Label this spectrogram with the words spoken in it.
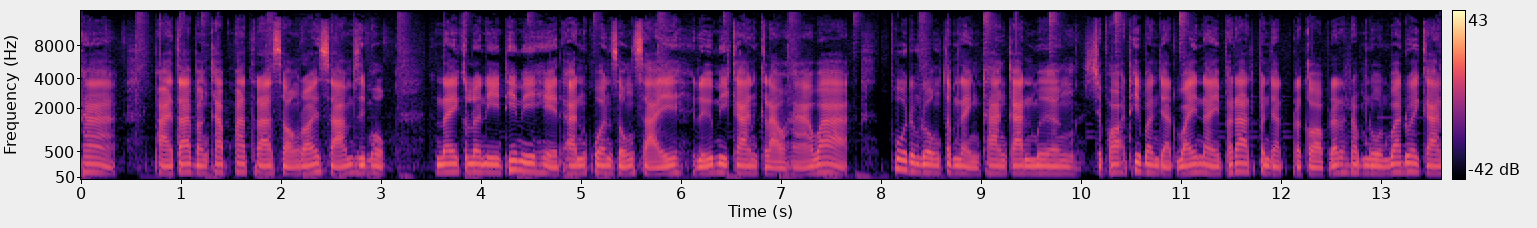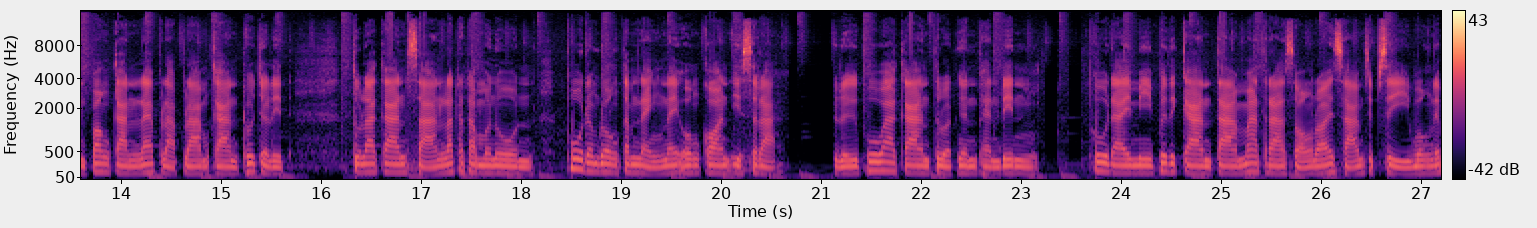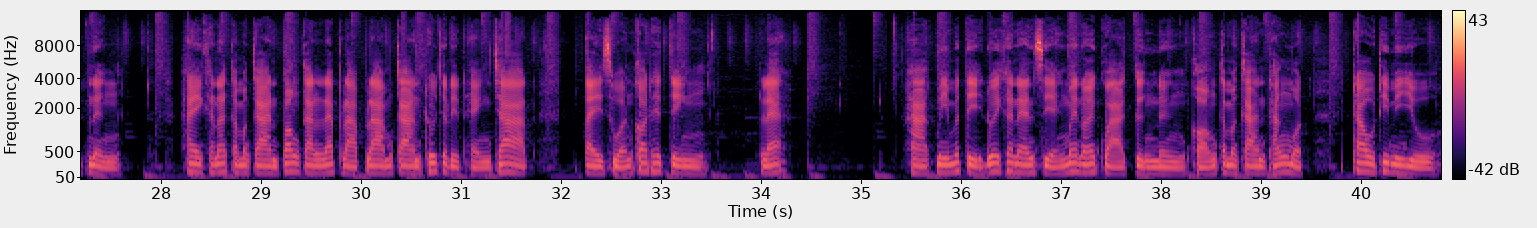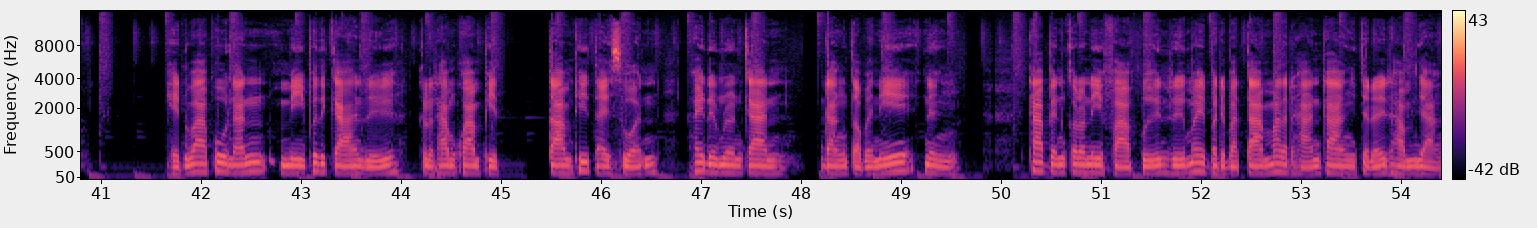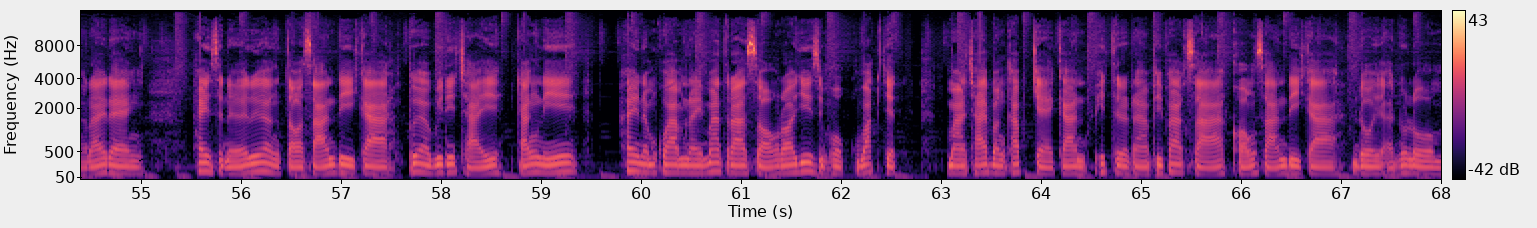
235 ภายใต้บังคับมาตรา 236 ในกรณีที่มีเหตุอันควรสงสัย หรือมีการกล่าวหาว่า ผู้ดำรงตำแหน่งทางการเมือง เฉพาะที่บัญญัติไว้ในพระราชบัญญัติประกอบรัฐธรรมนูญว่าด้วยการป้องกันและปราบปรามการทุจริต ตุลาการศาลรัฐธรรมนูญ ผู้ดำรงตำแหน่งในองค์กรอิสระ หรือผู้ว่าการตรวจเงินแผ่นดิน ผู้ใดมีพฤติการตามมาตรา 234 วงเล็บหนึ่งให้คณะกรรมการป้องกันและปราบปรามการทุจริตแห่งชาติ ไต่สวนข้อเท็จจริง และ หากมีมติด้วยคะแนนเสียงไม่น้อยกว่ากึ่งหนึ่งของกรรมการทั้งหมดเท่าที่มีอยู่ เห็นว่าผู้นั้นมีพฤติการหรือกระทำความผิดตามที่ไต่สวนให้ดำเนินการดังต่อไปนี้ 1. ถ้าเป็นกรณีฝ่าฝืนหรือไม่ปฏิบัติตามมาตรฐานทางจริยธรรมอย่างร้ายแรง ให้เสนอเรื่องต่อศาลฎีกาเพื่อวินิจฉัย ทั้งนี้ให้นำความในมาตรา 226 วรรคเจ็ด มาใช้บังคับแก่การพิจารณาพิพากษาของศาลฎีกาโดยอนุโลม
